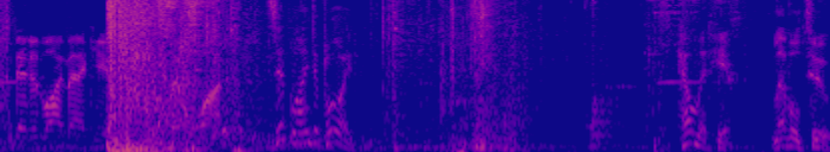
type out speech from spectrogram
up a zip line. Mag here. Level one. Zip line deployed. Helmet here. Level two.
